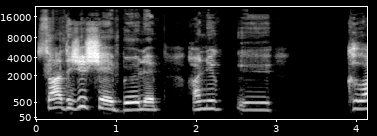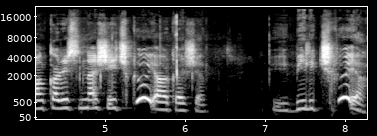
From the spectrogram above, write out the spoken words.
sadece şey böyle hani e, klan karesinden şey çıkıyor ya arkadaşlar. E, birlik çıkıyor ya.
